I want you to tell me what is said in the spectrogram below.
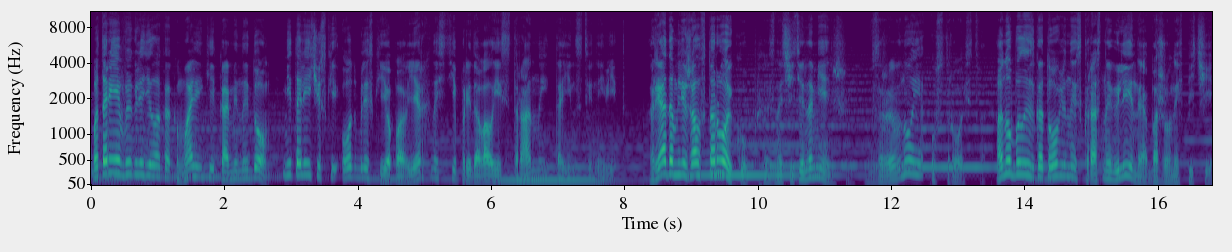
Батарея выглядела как маленький каменный дом. Металлический отблеск ее поверхности придавал ей странный таинственный вид. Рядом лежал второй куб, значительно меньший. Взрывное устройство. Оно было изготовлено из красной глины, обожженной в печи.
